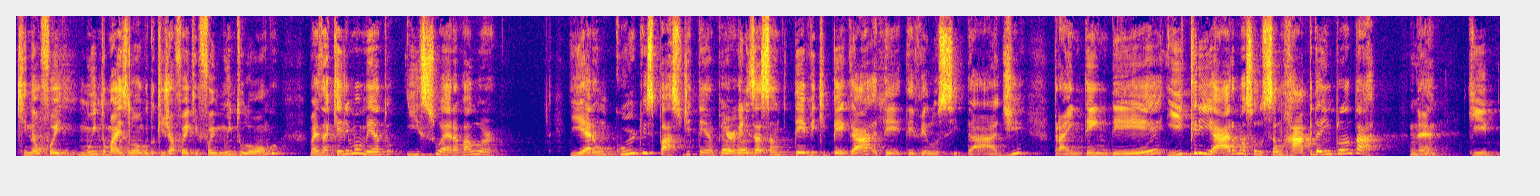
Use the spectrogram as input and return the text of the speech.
que não foi muito mais longo do que já foi, que foi muito longo, mas naquele momento isso era valor. E era um curto espaço de tempo. E a organização teve que pegar, ter, ter velocidade para entender e criar uma solução rápida e implantar. Né? Que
